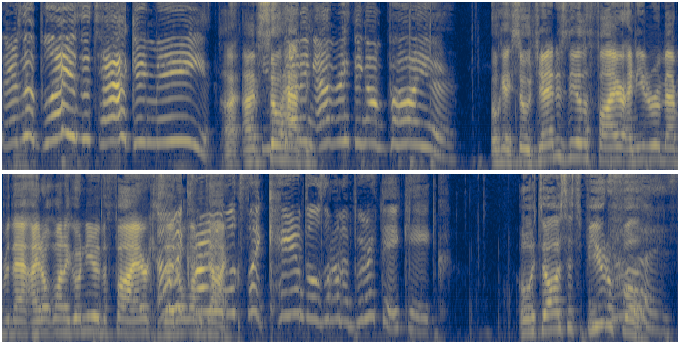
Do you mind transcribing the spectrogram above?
There's a blaze attacking me! I- I'm He's so happy. setting everything on fire. Okay, so Jen is near the fire. I need to remember that. I don't want to go near the fire because Oh, I it don't want to die. looks like candles on a birthday cake. Oh, it does. It's beautiful. It does.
